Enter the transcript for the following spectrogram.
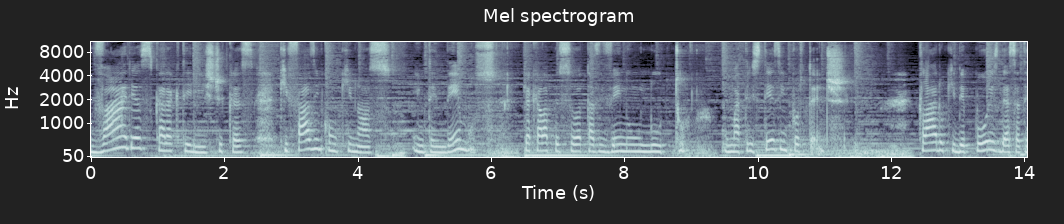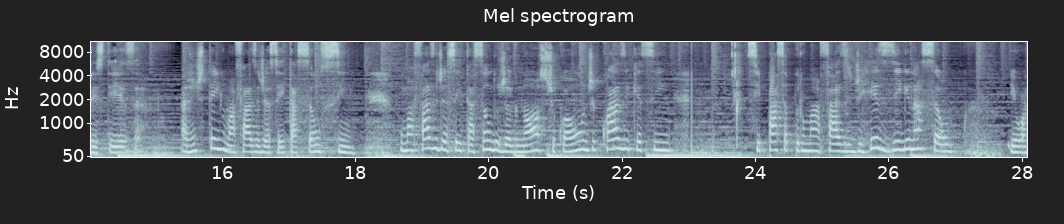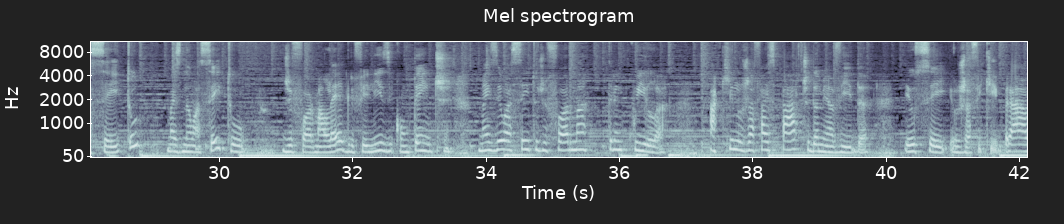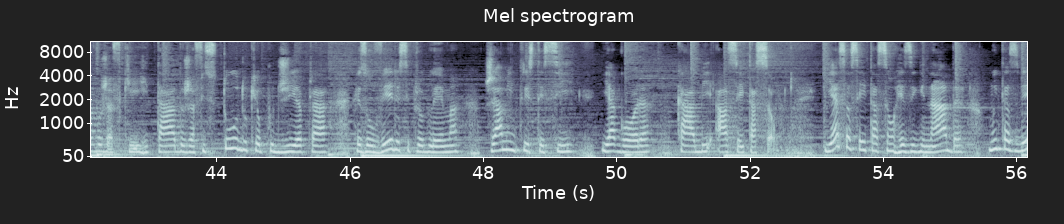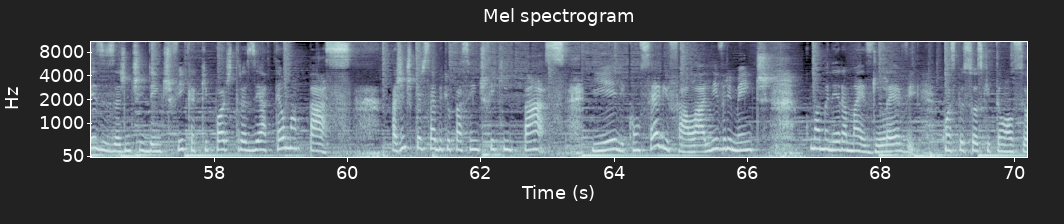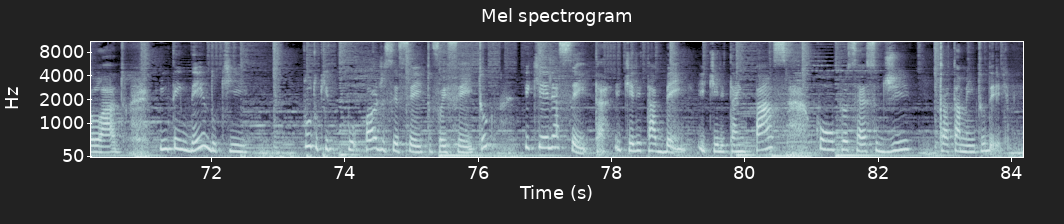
várias características que fazem com que nós entendemos que aquela pessoa está vivendo um luto, uma tristeza importante. Claro que depois dessa tristeza, a gente tem uma fase de aceitação, sim. Uma fase de aceitação do diagnóstico onde quase que assim se passa por uma fase de resignação. Eu aceito, mas não aceito de forma alegre, feliz e contente, mas eu aceito de forma tranquila. Aquilo já faz parte da minha vida. Eu sei, eu já fiquei bravo, já fiquei irritado, já fiz tudo o que eu podia para resolver esse problema, já me entristeci e agora cabe a aceitação. E essa aceitação resignada, muitas vezes a gente identifica que pode trazer até uma paz. A gente percebe que o paciente fica em paz e ele consegue falar livremente, com uma maneira mais leve, com as pessoas que estão ao seu lado, entendendo que tudo que pode ser feito foi feito e que ele aceita e que ele está bem e que ele está em paz com o processo de tratamento dele.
